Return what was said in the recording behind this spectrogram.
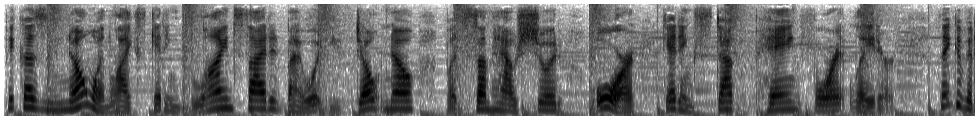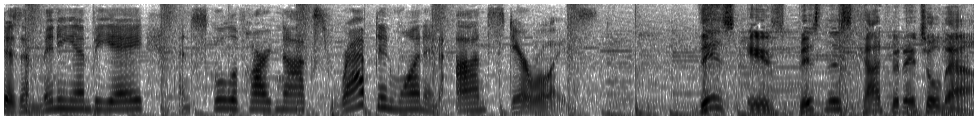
Because no one likes getting blindsided by what you don't know but somehow should, or getting stuck paying for it later. Think of it as a mini MBA and School of Hard Knocks wrapped in one and on steroids. This is Business Confidential Now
